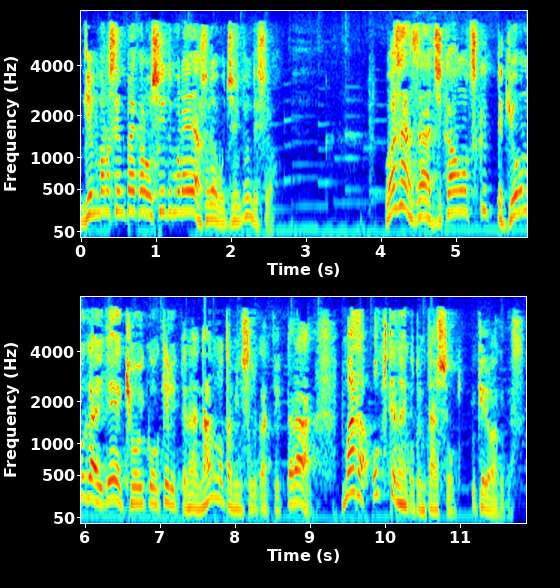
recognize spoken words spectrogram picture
現場の先輩から教えてもらえればそれは十分ですよ。わざわざ時間を作って業務外で教育を受けるってのは何のためにするかって言ったら、まだ起きてないことに対して受けるわけです。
